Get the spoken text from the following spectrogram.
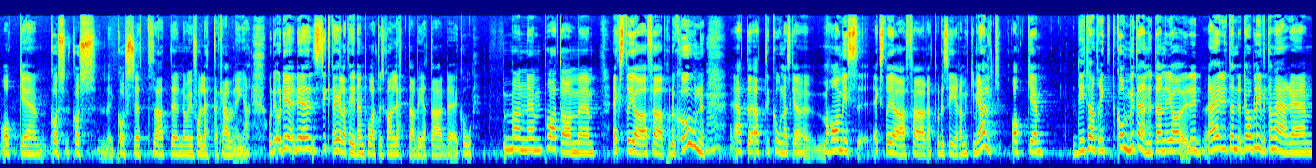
Och eh, kos, kos, kosset så att eh, de får lätta kalvningar. Och, det, och det, det siktar hela tiden på att du ska ha en lättarbetad eh, ko. Man eh, pratar om eh, exteriör för produktion. Mm. Att, att korna ska ha en viss exteriör för att producera mycket mjölk. Och eh, dit har jag inte riktigt kommit än, utan, jag, nej, utan det har blivit de här eh,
